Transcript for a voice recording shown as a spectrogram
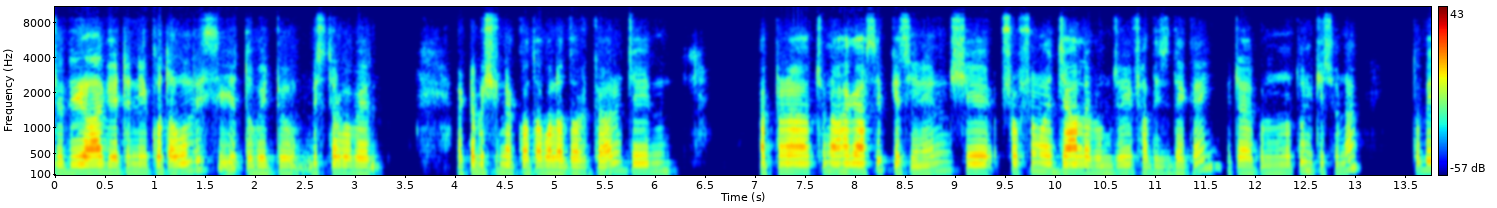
যদিও আগে এটা নিয়ে কথা বলেছি, তবে একটু বিস্তারভাবে একটা বিষয় নিয়ে কথা বলা দরকার যে, আপনারা চুনাহাগা আসিফকে চিনেন। সে সবসময় জাল এবং জয়ীফ হাদিস দেখায়। এটা কোনো নতুন কিছু না। তবে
